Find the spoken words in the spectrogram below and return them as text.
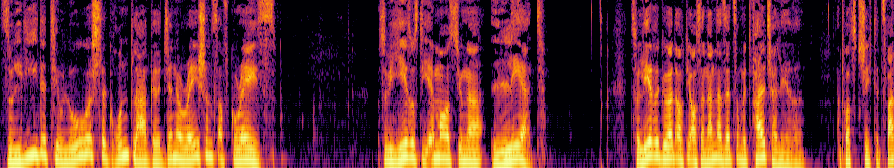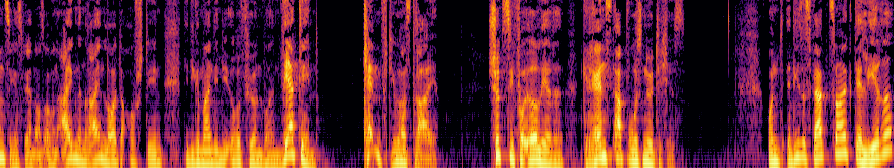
solide theologische Grundlage, Generations of Grace. So wie Jesus die Emmaus-Jünger lehrt. Zur Lehre gehört auch die Auseinandersetzung mit falscher Lehre. Apostelgeschichte 20. Es werden aus euren eigenen Reihen Leute aufstehen, die die Gemeinde in die Irre führen wollen. Wehrt dem! Kämpft, Jonas 3. Schützt sie vor Irrlehre. Grenzt ab, wo es nötig ist. Und dieses Werkzeug der Lehre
